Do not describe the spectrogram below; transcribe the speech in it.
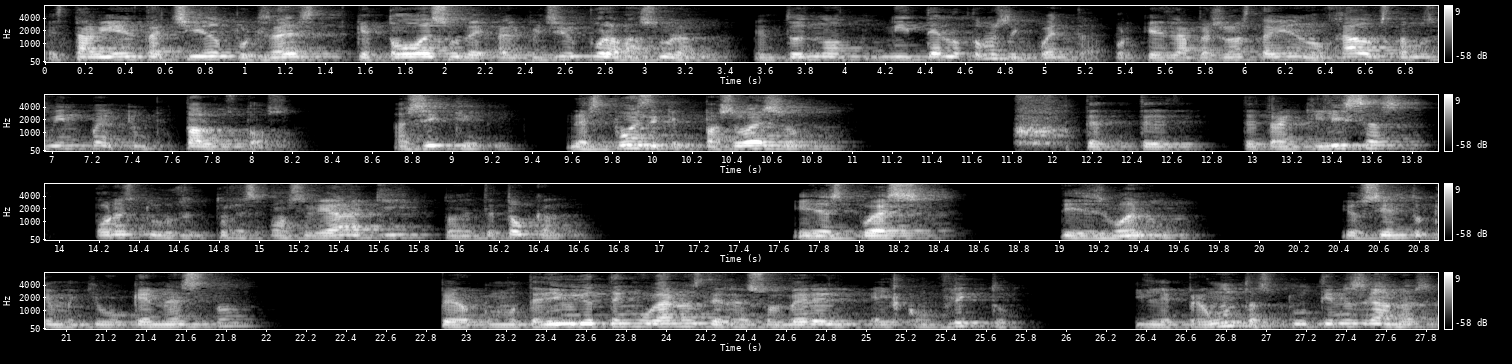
Está bien, está chido, porque sabes que todo eso de, al principio es pura basura. Entonces no, ni te lo tomes en cuenta, porque la persona está bien enojada, estamos bien emputados los dos. Así que después de que pasó eso, te, te, tranquilizas, pones tu, tu responsabilidad aquí, donde te toca, y después dices, bueno, yo siento que me equivoqué en esto, pero como te digo, yo tengo ganas de resolver el, el conflicto. Y le preguntas, ¿tú tienes ganas?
